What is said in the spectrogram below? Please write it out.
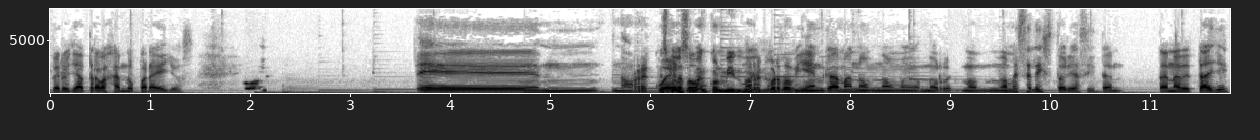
pero ya trabajando para ellos. Eh, no recuerdo. no recuerdo bien, Gama. No, no, no, no, me sé la historia así tan, tan a detalle.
